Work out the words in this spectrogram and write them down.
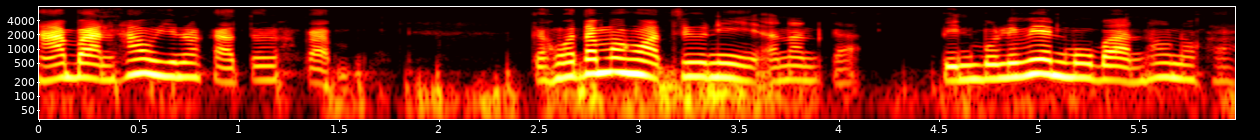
หาบ้านเฮาอยู่เนาะค่ะตัวกับ กับหัวตะมะหอดชื่อนี่อันนั้นกะเป็นบริเวณหมู่บ้านเฮาเนาะค่ะ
